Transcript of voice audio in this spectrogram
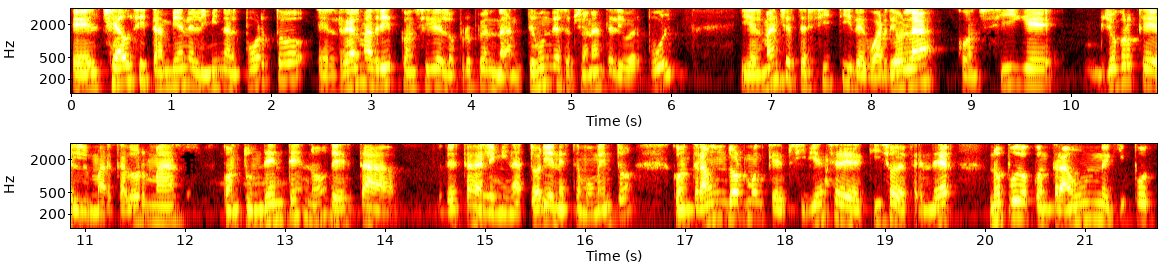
El Chelsea también elimina al Porto, el Real Madrid consigue lo propio ante un decepcionante Liverpool y el Manchester City de Guardiola consigue, yo creo que el marcador más contundente, ¿no? De esta, de esta eliminatoria en este momento, contra un Dortmund que si bien se quiso defender, no pudo contra un equipo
